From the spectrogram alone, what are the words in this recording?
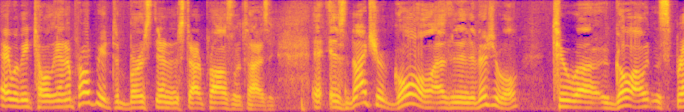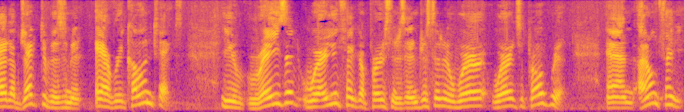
it would be totally inappropriate to burst in and start proselytizing. It's not your goal as an individual to uh, go out and spread objectivism in every context. You raise it where you think a person is interested and where, where it's appropriate. And I don't think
